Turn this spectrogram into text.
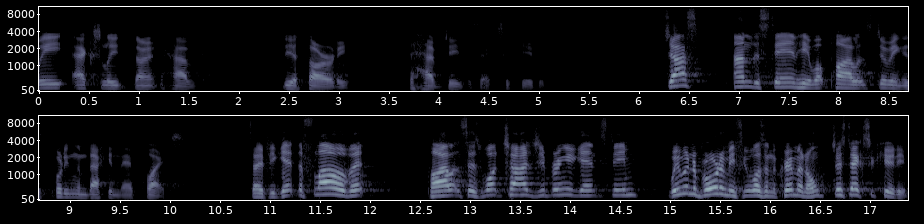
we actually don't have the authority to have Jesus executed. Just understand here what Pilate's doing is putting them back in their place. So if you get the flow of it, Pilate says, What charge do you bring against him? We wouldn't have brought him if he wasn't a criminal, just execute him.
